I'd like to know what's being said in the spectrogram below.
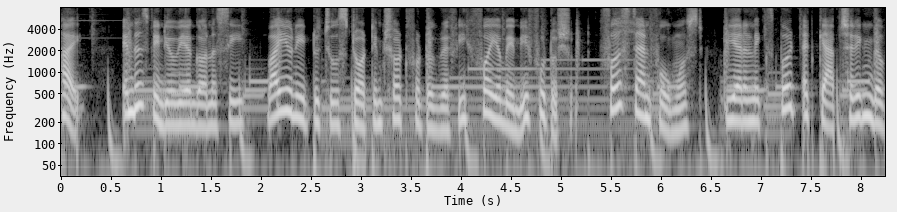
Hi, in this video we are gonna see why you need to choose Tot In Shot photography for your baby photoshoot. First and foremost, we are an expert at capturing the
